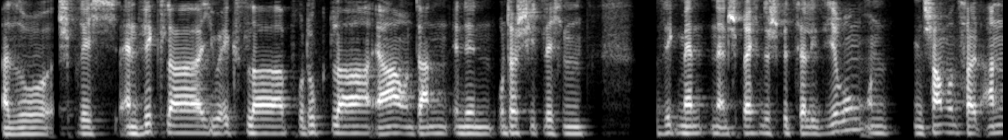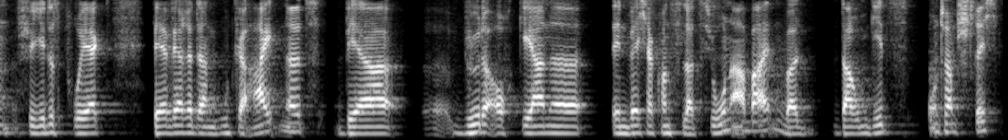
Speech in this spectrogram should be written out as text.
Also sprich Entwickler, UXler, Produktler, ja, und dann in den unterschiedlichen Segmenten entsprechende Spezialisierung. Und dann schauen wir uns halt an für jedes Projekt, wer wäre dann gut geeignet, wer äh, würde auch gerne in welcher Konstellation arbeiten, weil darum geht es unterm Strich,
